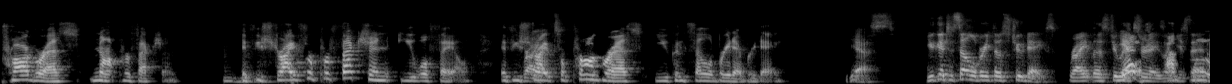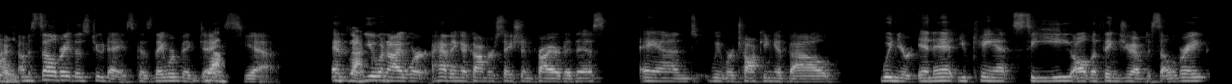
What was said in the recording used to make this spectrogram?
progress, not perfection. Mm-hmm. If you strive for perfection, you will fail. If you strive right. for progress, you can celebrate every day. Yes. You get to celebrate those two days, right? Those two yes, extra days, like absolutely. you said. I'm, I'm, gonna celebrate those two days because they were big days. Yeah. yeah. And exactly. you and I were having a conversation prior to this, and we were talking about when you're in it, you can't see all the things you have to celebrate.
